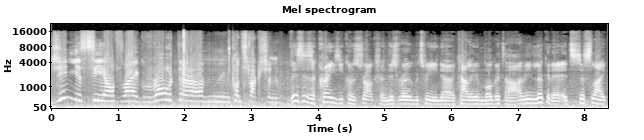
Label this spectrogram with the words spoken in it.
geniusy of like road um, construction. This is a crazy construction, this road between uh, Cali and Bogota. I mean, look at it. It's just like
